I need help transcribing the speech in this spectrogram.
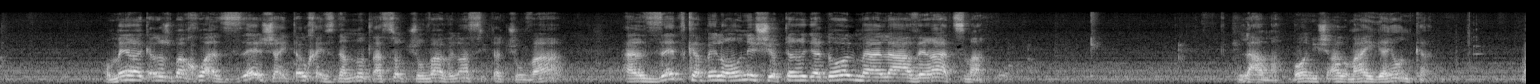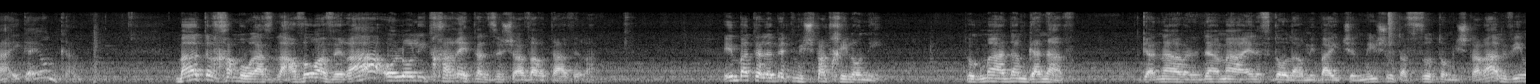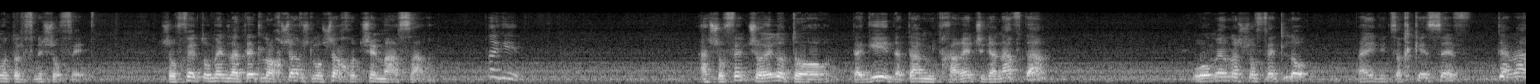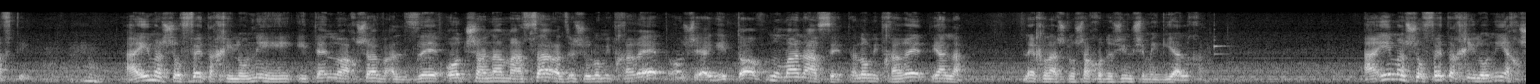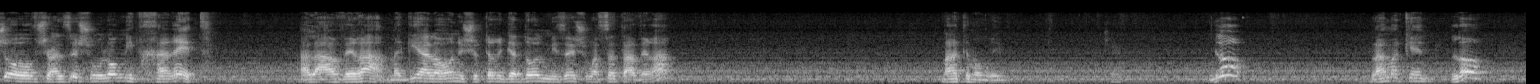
אומר הקדוש ברוך הוא, על זה שהייתה לך הזדמנות לעשות תשובה ולא עשית תשובה, על זה תקבל עונש יותר גדול מעל העבירה עצמה. למה? בואו נשאל מה ההיגיון כאן. מה ההיגיון כאן? מה יותר חמור, אז לעבור עבירה או לא להתחרט על זה שעברת עבירה? אם באת לבית משפט חילוני, דוגמה אדם גנב, גנב, אני יודע מה, אלף דולר מבית של מישהו, תפסו אותו משטרה, מביאים אותו לפני שופט. שופט עומד לתת לו עכשיו שלושה חודשי מאסר. נגיד. השופט שואל אותו, תגיד, אתה מתחרט שגנבת? הוא אומר לשופט, לא, הייתי צריך כסף, גנבתי. האם השופט החילוני ייתן לו עכשיו על זה עוד שנה מאסר על זה שהוא לא מתחרט, או שיגיד, טוב, נו מה נעשה, אתה לא מתחרט, יאללה, לך לשלושה חודשים שמגיע לך. האם השופט החילוני יחשוב שעל זה שהוא לא מתחרט על העבירה, מגיע לו עונש יותר גדול מזה שהוא עשה את העבירה? מה אתם אומרים? כן. לא. למה כן? לא.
